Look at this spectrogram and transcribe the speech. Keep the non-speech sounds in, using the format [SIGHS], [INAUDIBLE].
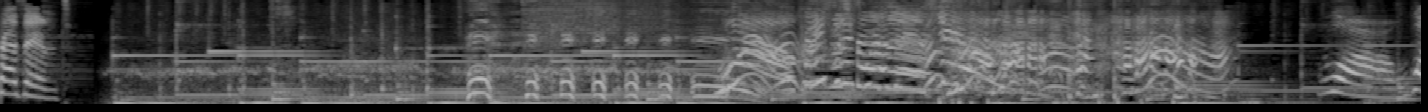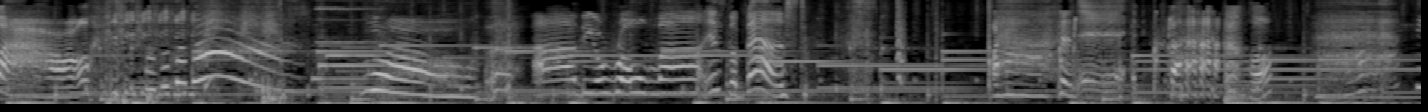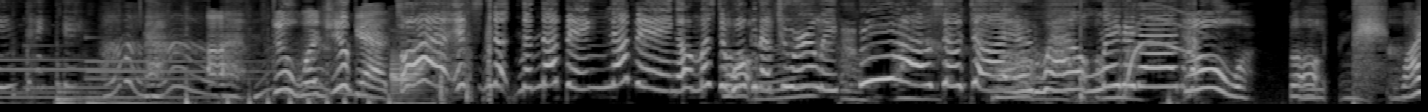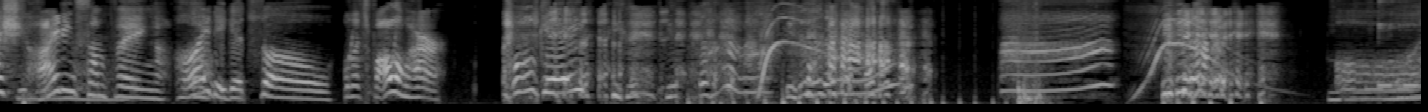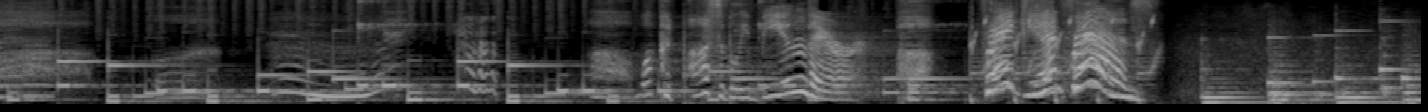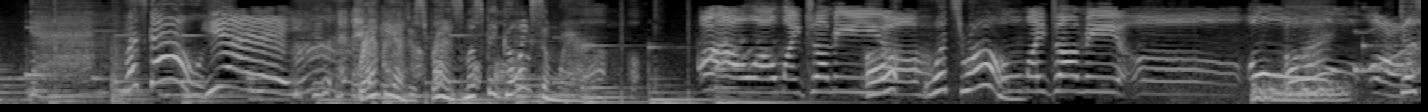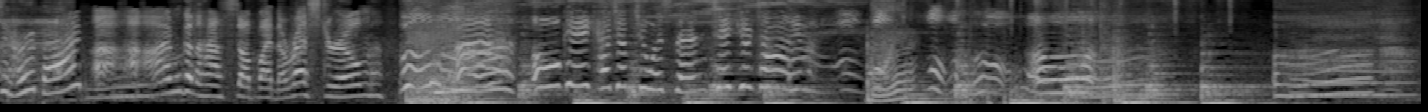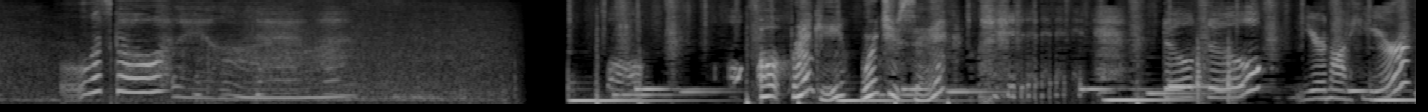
present. Wow, Christmas presents! Yeah! [LAUGHS] wow, wow. [LAUGHS] wow. Ah, the aroma is the best. [LAUGHS] Huh? What'd you get? Oh, it's n- n- nothing, nothing. I must have woken up too early. Oh, so tired. Well, later then. No. Uh, why is she hiding something? Hiding it so. Let's follow her. Okay. [LAUGHS] [LAUGHS] [LAUGHS] Oh, possibly be in there? Franky and friends. Let's go. Yay! [LAUGHS] Franky and his friends must be going somewhere. Oh, ow, my tummy. Oh, what's wrong? Oh, my tummy. Uh, oh. What? Does it hurt bad? I, I, I'm gonna have to stop by the restroom. Uh, okay, catch up to us then. Take. Uh, uh, let's go. Oh, Franky, weren't you sick? [LAUGHS] Doo doo, you're not here? [LAUGHS]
